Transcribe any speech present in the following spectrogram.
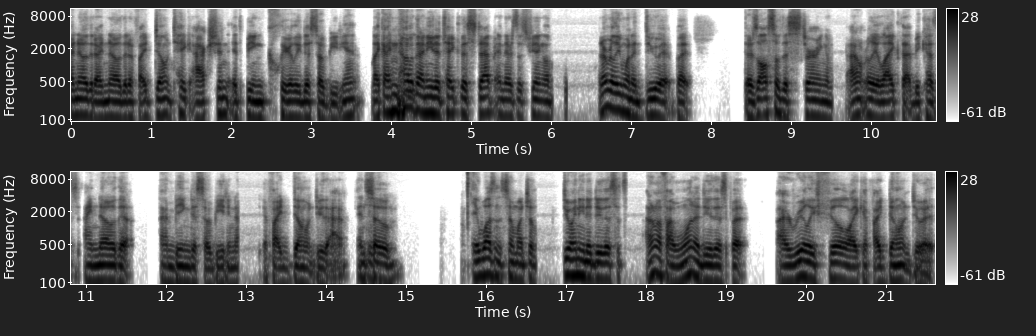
I know that I know that if I don't take action, it's being clearly disobedient. Like I know that I need to take this step, and there's this feeling of I don't really want to do it, but there's also this stirring of I don't really like that because I know that I'm being disobedient if I don't do that. And so mm-hmm. it wasn't so much of do I need to do this? It's I don't know if I want to do this, but I really feel like if I don't do it,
